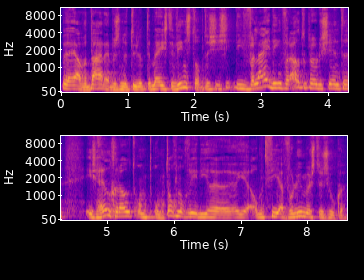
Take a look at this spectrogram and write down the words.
Ja, want daar hebben ze natuurlijk de meeste winst op. Dus je ziet, die verleiding voor autoproducenten is heel groot om, om toch nog weer die, eh, om het via volumes te zoeken.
